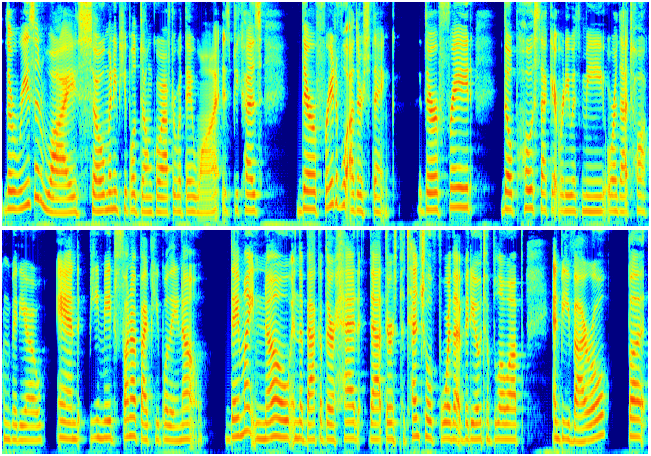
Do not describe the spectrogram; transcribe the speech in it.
The reason why so many people don't go after what they want is because they're afraid of what others think. They're afraid they'll post that get ready with me or that talking video and be made fun of by people they know. They might know in the back of their head that there's potential for that video to blow up and be viral, but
